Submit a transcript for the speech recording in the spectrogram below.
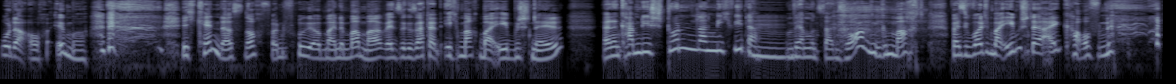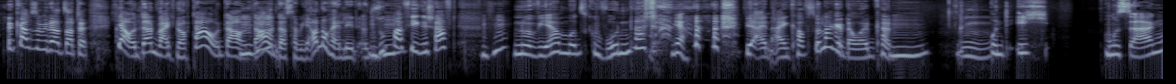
Oder auch immer. Ich kenne das noch von früher, meine Mama, wenn sie gesagt hat, ich mach mal eben schnell, ja, dann kam die stundenlang nicht wieder. Mhm. Und wir haben uns dann Sorgen gemacht, weil sie wollte mal eben schnell einkaufen. Dann kam sie wieder und sagte, ja, und dann war ich noch da und da und da und das habe ich auch noch erledigt. Und Super viel geschafft. Nur wir haben uns gewundert, Ja. wie ein Einkauf so lange dauern kann. Mhm. Mhm. Und ich muss sagen,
